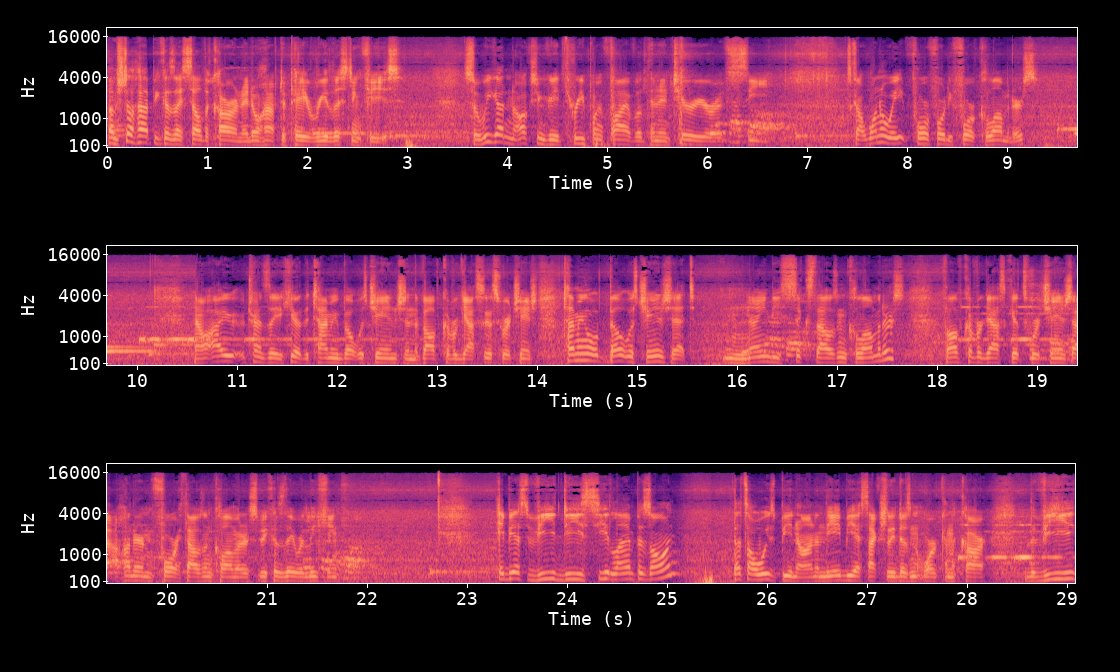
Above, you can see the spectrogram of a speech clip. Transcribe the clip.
I'm still happy because I sell the car and I don't have to pay relisting fees. So we got an auction grade 3.5 with an interior of C. It's got 108, 444 kilometers. Now I translated here, the timing belt was changed and the valve cover gaskets were changed. Timing belt was changed at 96,000 kilometers. Valve cover gaskets were changed at 104,000 kilometers because they were leaking. ABS VDC lamp is on. That's always been on, and the ABS actually doesn't work in the car. The v,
